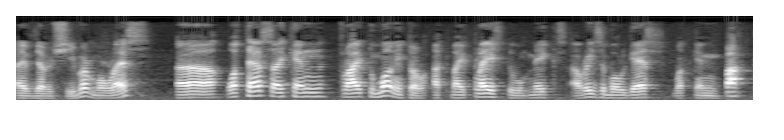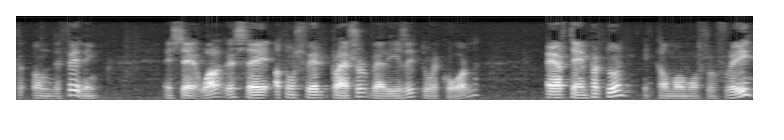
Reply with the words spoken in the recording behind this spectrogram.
I have the receiver, more or less. Uh, what else I can try to monitor at my place to make a reasonable guess what can impact on the fading? I say, well, let's say atmospheric pressure, very easy to record. Air temperature, it comes almost for free.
